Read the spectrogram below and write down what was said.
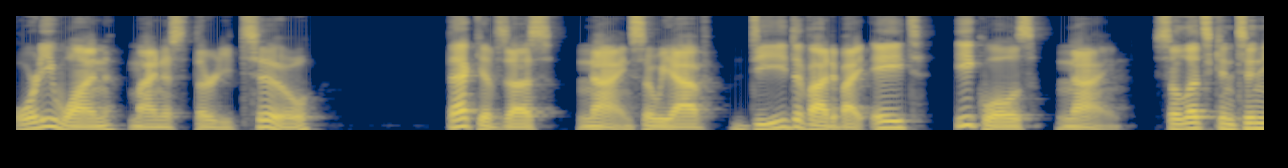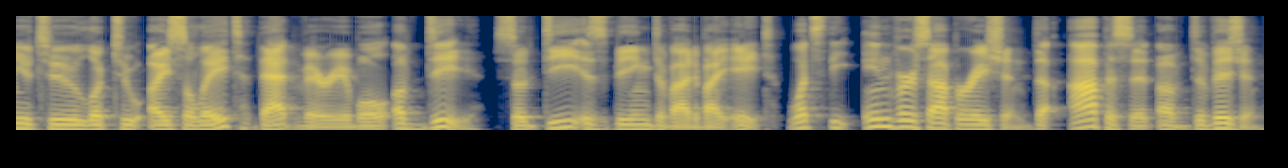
41 minus 32. That gives us 9. So we have d divided by 8 equals 9. So let's continue to look to isolate that variable of d. So d is being divided by 8. What's the inverse operation, the opposite of division?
